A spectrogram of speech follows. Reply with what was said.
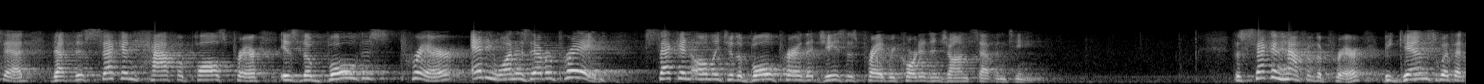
said that this second half of Paul's prayer is the boldest prayer anyone has ever prayed, second only to the bold prayer that Jesus prayed, recorded in John 17. The second half of the prayer begins with an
